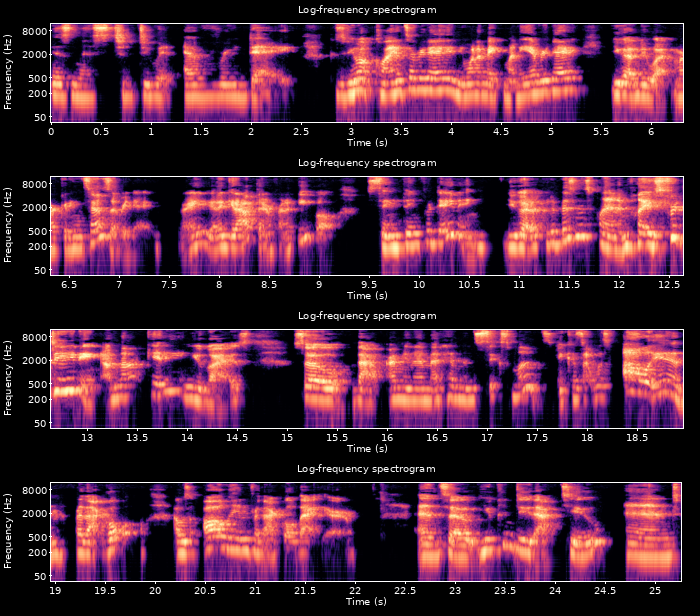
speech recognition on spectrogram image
business to do it every day. Because if you want clients every day and you want to make money every day, you got to do what? Marketing and sales every day, right? You got to get out there in front of people. Same thing for dating. You got to put a business plan in place for dating. I'm not kidding you guys. So that, I mean, I met him in six months because I was all in for that goal. I was all in for that goal that year. And so you can do that too. And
